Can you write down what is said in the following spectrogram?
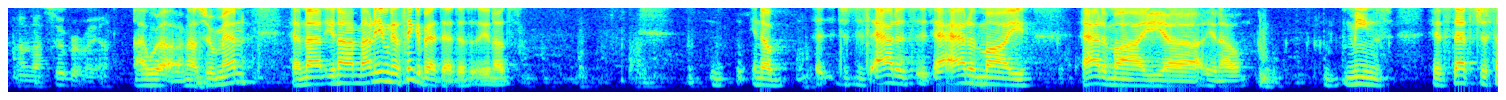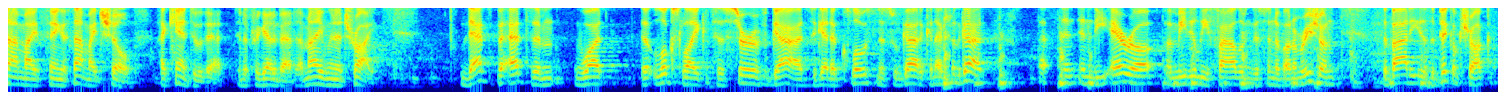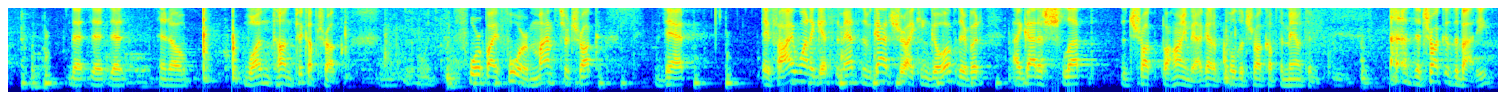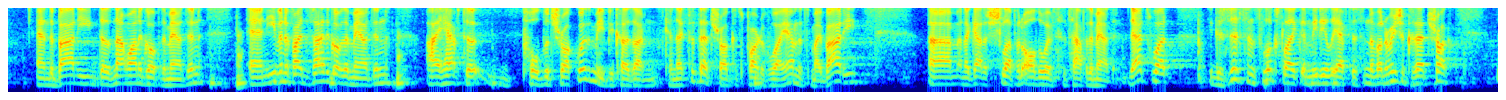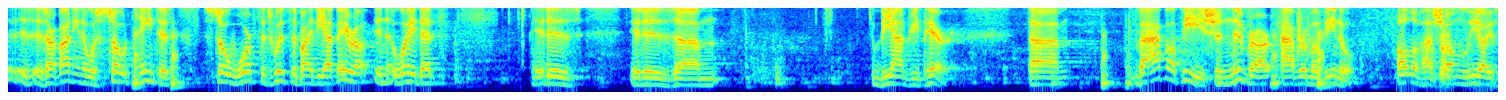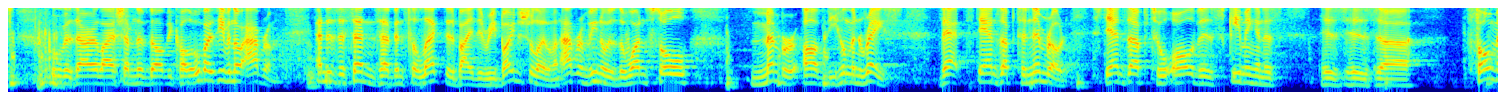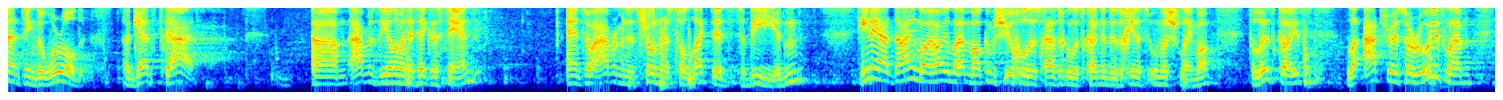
I'm not Superman. I would, I'm not Superman. I'm not, you know, I'm not even going to think about that. That's, you know, it's, you know, it's out of, out of my, out of my, uh, you know, means it's that's just not my thing. It's not my chill. I can't do that. And forget about it. I'm not even going to try. That's be'etzim what it looks like to serve God, to get a closeness with God, a connection with God. In, in the era immediately following the sin of Adam Rishon, the body is the pickup truck, that, that, that you know, one ton pickup truck, four by four monster truck, that if I want to get to the mountains of God, sure I can go up there, but I got to schlep the truck behind me. I got to pull the truck up the mountain. the truck is the body, and the body does not want to go up the mountain. And even if I decide to go up the mountain, I have to pull the truck with me because I'm connected to that truck. It's part of who I am. That's my body. Um, and I got to schlep it all the way up to the top of the mountain. That's what existence looks like immediately after sin of Adam because that truck is, is, our body, and it was so tainted, so warped and twisted by the Avera in a way that it is, it is um, beyond repair. Um, Avram Avinu all of Hashem Liyos, Uvazar Hashem Nivdal Uvaz, even though Avram and his descendants have been selected by the Rebbein Shalom, and Avram Avinu is the one sole member of the human race that stands up to Nimrod, stands up to all of his scheming and his his his uh, fomenting the world against God. Um, Avram's the only one that takes a stand, and so Avram and his children are selected to be Yidden. Hine adayin lo hoy lem makom shiuchul is.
